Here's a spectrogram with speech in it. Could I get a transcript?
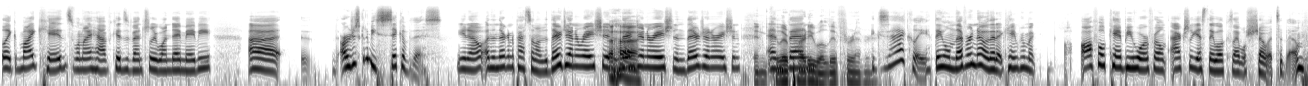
like my kids when i have kids eventually one day maybe uh are just gonna be sick of this you know, and then they're gonna pass it on to their generation, Uh-huh. their generation, and their generation. And and Killer Party will live forever. Exactly. They will never know that it came from a awful campy horror film. Actually, yes, they will, because I will show it to them.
